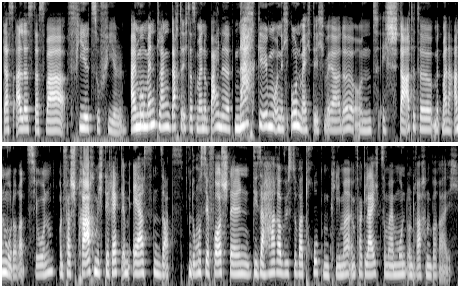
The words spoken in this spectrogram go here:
das alles, das war viel zu viel. Einen Moment lang dachte ich, dass meine Beine nachgeben und ich ohnmächtig werde und ich startete mit meiner Anmoderation und versprach mich direkt im ersten Satz. Du musst dir vorstellen, die Sahara-Wüste war Tropenklima im Vergleich zu meinem Mund- und Rachenbereich.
